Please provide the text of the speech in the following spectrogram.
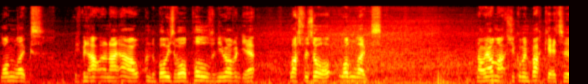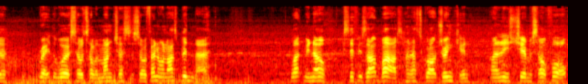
Long legs. We've been out on a night out and the boys have all pulled and you haven't yet. Last resort, long legs. Now I am actually coming back here to rate the worst hotel in Manchester, so if anyone has been there, let me know. Because if it's that bad and I have to go out drinking and I need to cheer myself up,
